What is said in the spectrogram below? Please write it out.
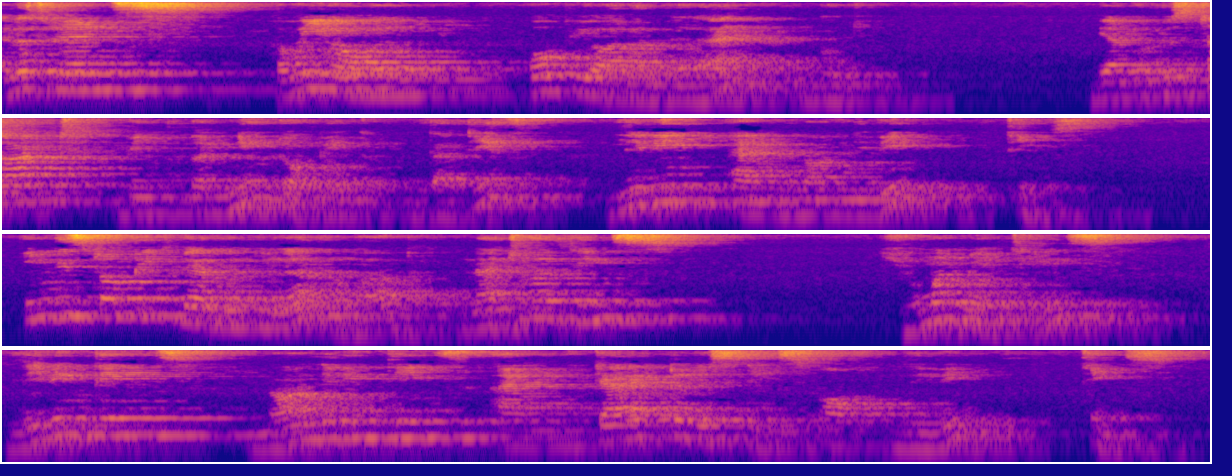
Hello students, how are you all? Hope you all are well and good. We are going to start with a new topic that is living and non-living things. In this topic, we are going to learn about natural things, human-made things, living things, non-living things and characteristics of living things.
